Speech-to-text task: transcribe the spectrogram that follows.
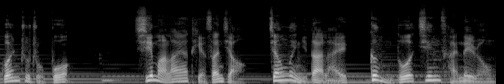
关注主播，喜马拉雅铁三角将为你带来更多精彩内容。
